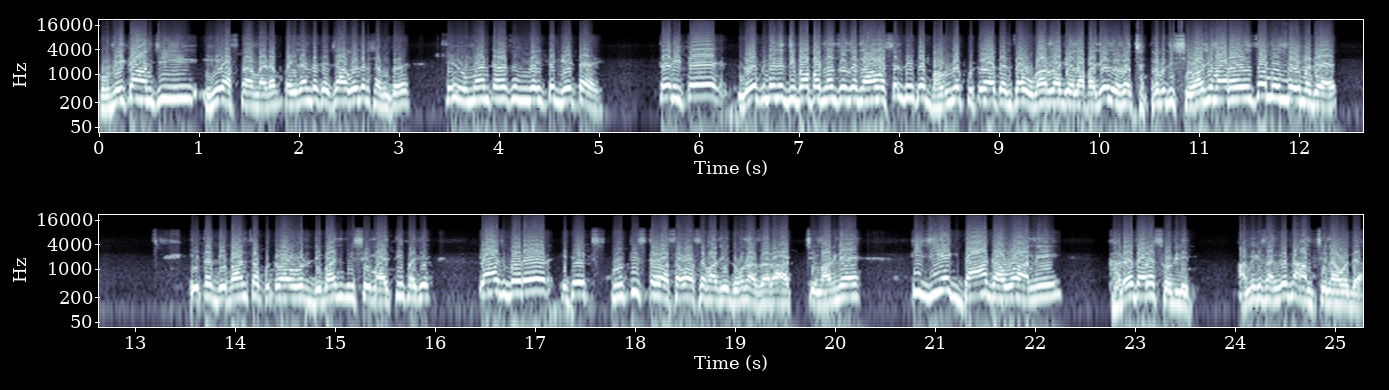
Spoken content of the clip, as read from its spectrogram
भूमिका आमची ही असणार मॅडम. पहिल्यांदा त्याच्या अगोदर सांगतोय हे विमानतळाचं समजा इथे गेट आहे तर इथे लोकनेते दिबा पाटलांचं जर नाव असेल तर इथे भव्य पुतळा त्यांचा उभारला गेला पाहिजे. जसा छत्रपती शिवाजी महाराजांचा मुंबईमध्ये आहे. इथं दिबांचा पुतळावर दिबांविषयी माहिती पाहिजे. त्याचबरोबर इथे एक स्मृतीस्थळ असावं असं माझी दोन हजार आठची मागणी आहे की जी एक दहा गावं आम्ही घरदारं सोडलीत. आम्ही सांगत ना आमची नावं द्या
